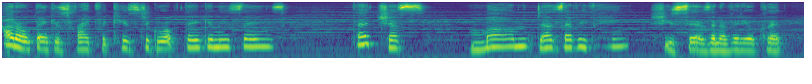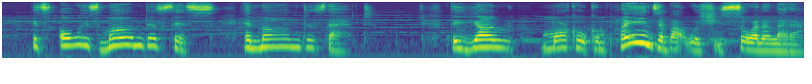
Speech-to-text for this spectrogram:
I don't think it's right for kids to grow up thinking these things. That just mom does everything, she says in a video clip. It's always mom does this and mom does that. The young Markle complains about what she saw in a letter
